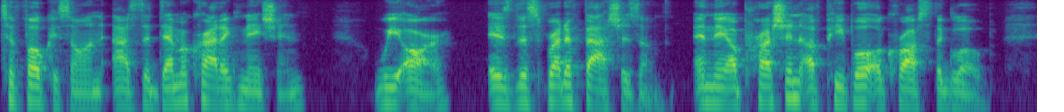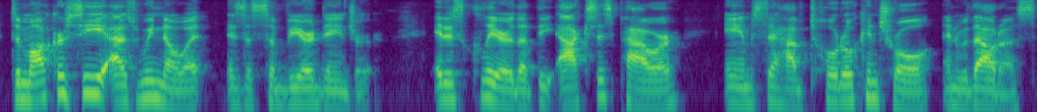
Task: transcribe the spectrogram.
to focus on as the democratic nation we are is the spread of fascism and the oppression of people across the globe. Democracy as we know it is a severe danger. It is clear that the Axis power aims to have total control, and without us,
